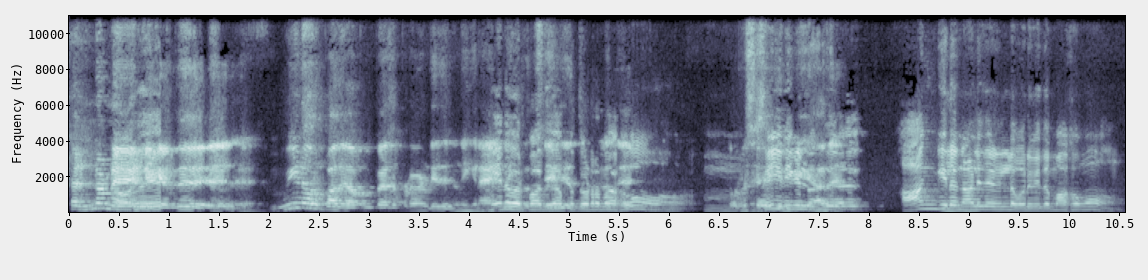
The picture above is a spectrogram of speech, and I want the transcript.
இன்னொன்னு அதாவது- இன்னைக்கு வந்து மீனவர் பாதுகாப்பு பேசப்பட வேண்டியதுன்னு நினைக்கிறேன். மீனவர் பாதுகாப்பு. தொடர்பாகவும் ஒரு செய்திகள். வந்து ஆங்கில நாளிதழில் ஒரு விதமாகவும்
